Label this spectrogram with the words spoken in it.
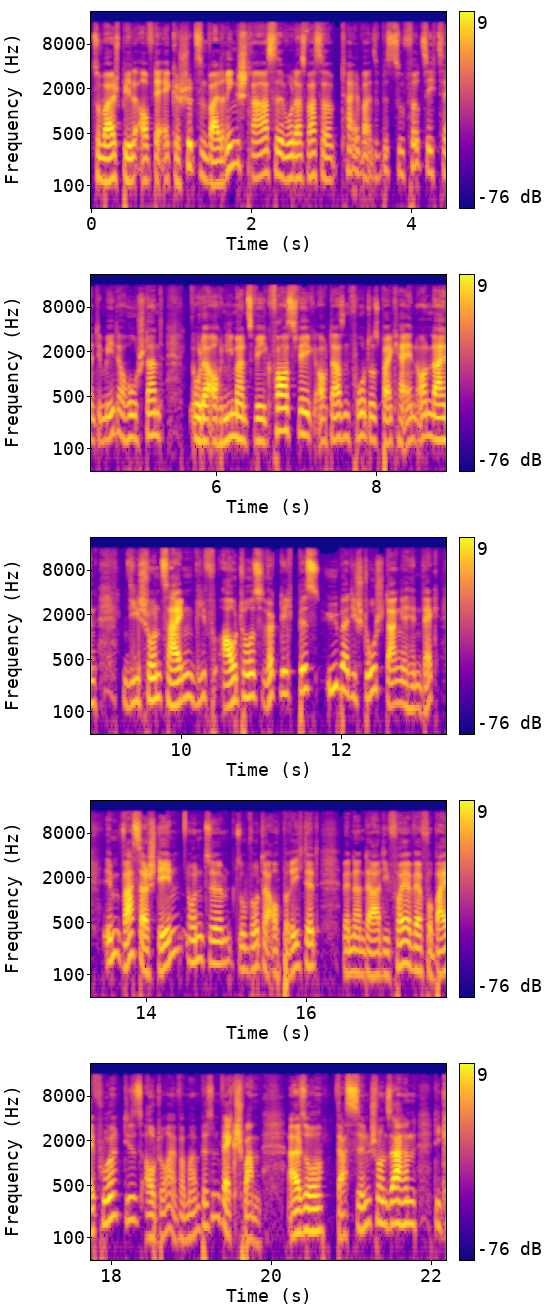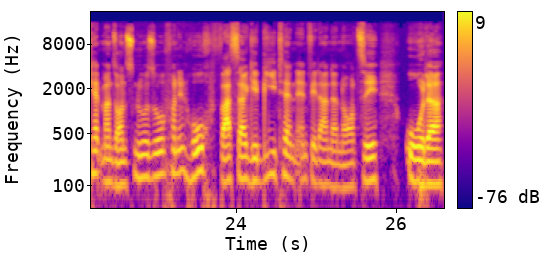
zum Beispiel auf der Ecke Schützenwall-Ringstraße, wo das Wasser teilweise bis zu 40 Zentimeter hoch stand. Oder auch Niemandsweg, Forstweg. Auch da sind Fotos bei KN Online, die schon zeigen, wie Autos wirklich bis über die Stoßstange hinweg im Wasser stehen. Und äh, so wird da auch berichtet, wenn dann da die Feuerwehr vorbeifuhr, dieses Auto einfach mal ein bisschen wegschwamm. Also, das sind schon Sachen, die kennt man sonst nur so von den Hochwassergebieten, entweder an der Nord Nordsee oder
